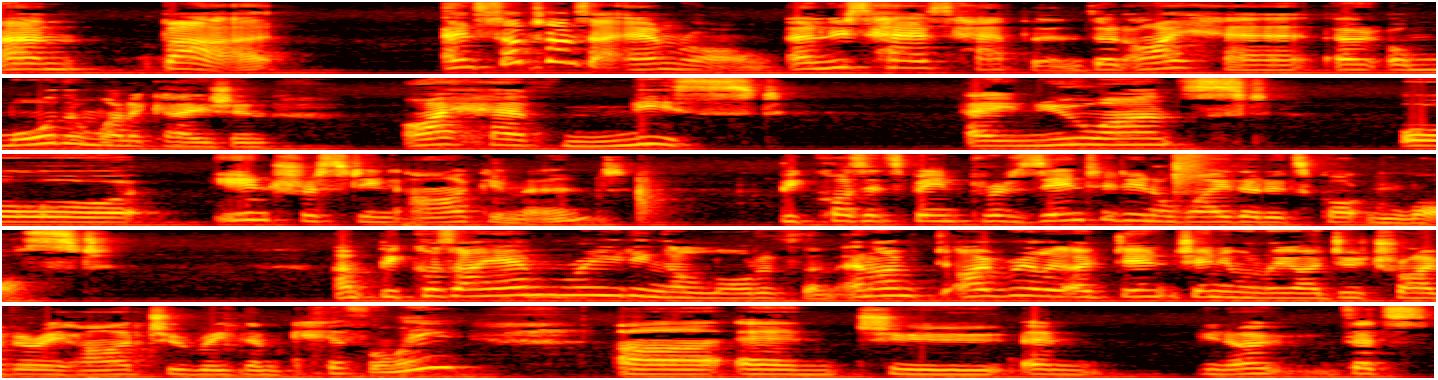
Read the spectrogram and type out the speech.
Um, but and sometimes I am wrong, and this has happened that I had on more than one occasion I have missed a nuanced or interesting argument because it's been presented in a way that it's gotten lost. Um, because I am reading a lot of them, and I'm, I really, I genuinely, I do try very hard to read them carefully, uh, and to, and you know, that's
